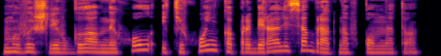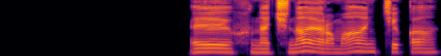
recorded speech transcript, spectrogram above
Мы вышли в главный холл и тихонько пробирались обратно в комнату. «Эх, ночная романтика!»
